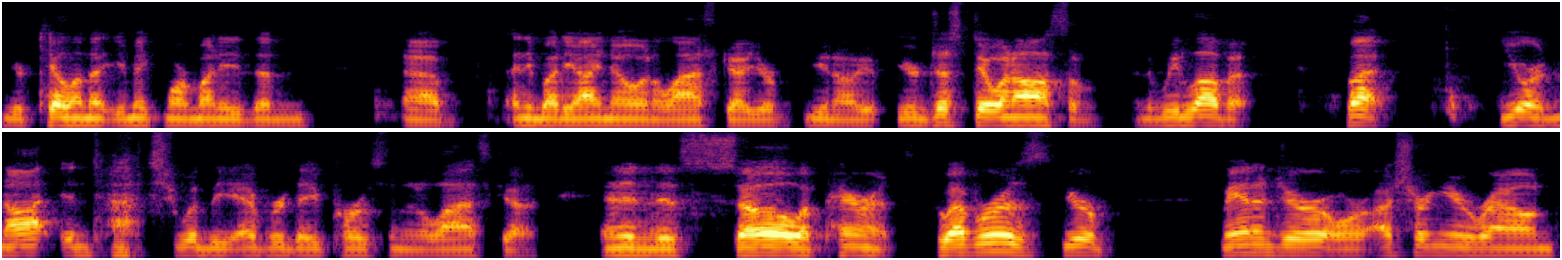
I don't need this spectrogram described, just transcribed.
you're killing it. You make more money than uh, anybody I know in Alaska. You're you know you're just doing awesome, and we love it. But you are not in touch with the everyday person in Alaska, and it is so apparent. Whoever is your manager or ushering you around,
